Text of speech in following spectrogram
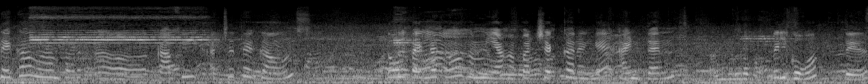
देखा, वहाँ पर काफ़ी अच्छे थे गाउन्स तो पहले तो हम यहाँ पर चेक करेंगे and then will go there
